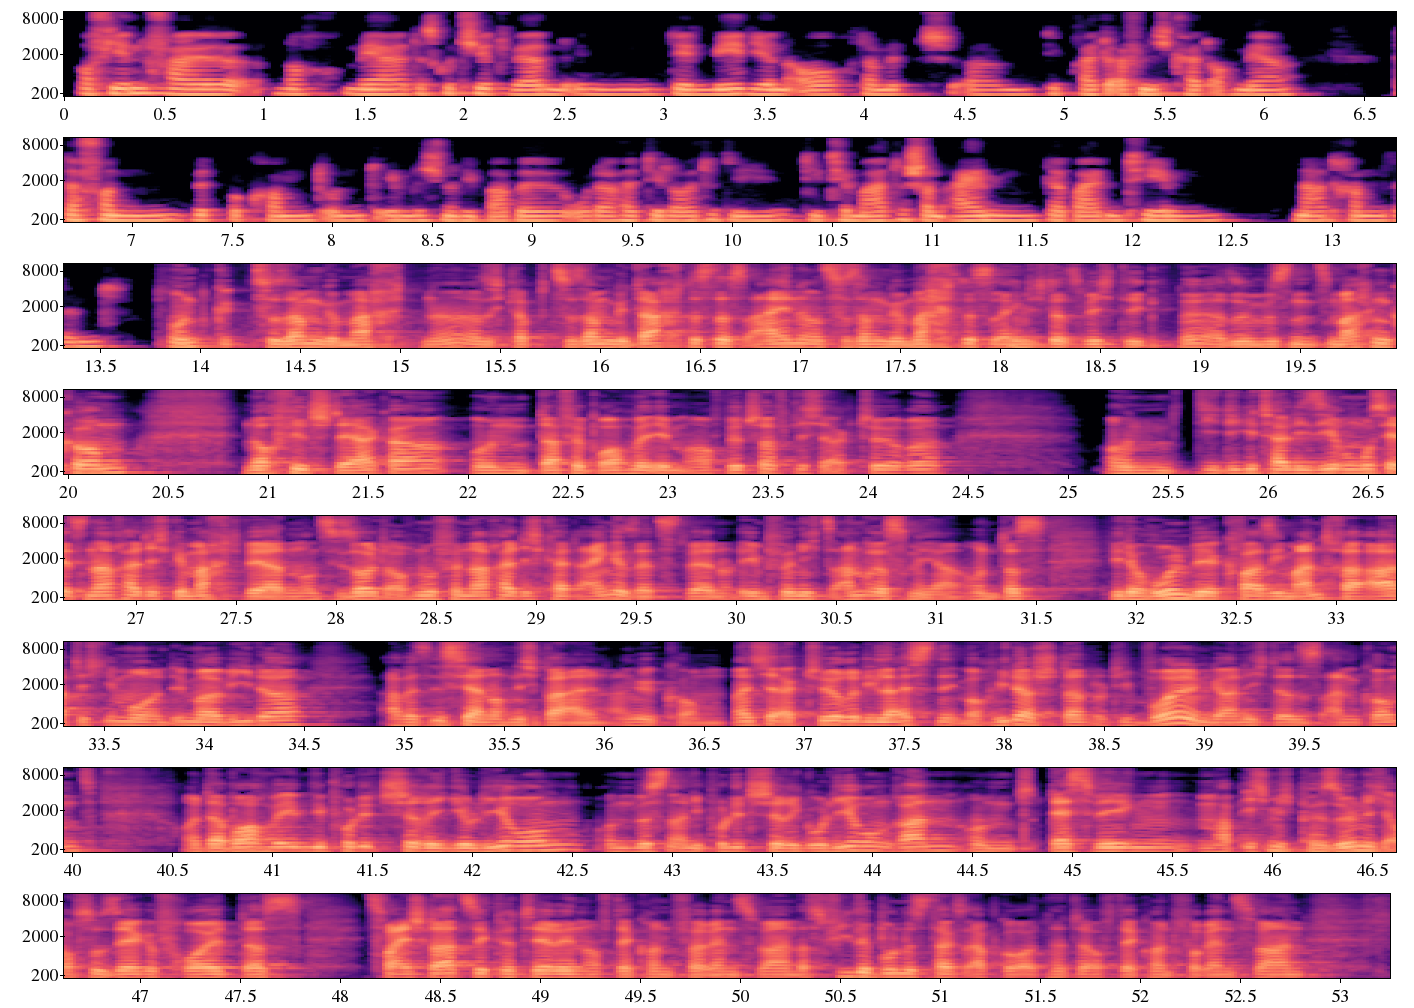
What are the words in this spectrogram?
auf jeden Fall noch mehr diskutiert werden in den Medien auch, damit ähm, die breite Öffentlichkeit auch mehr davon mitbekommt und eben nicht nur die Bubble oder halt die Leute, die, die thematisch an einem der beiden Themen nah dran sind. Und zusammen gemacht, ne? Also ich glaube, zusammen gedacht ist das eine und zusammen gemacht ist eigentlich das Wichtige. Ne? Also wir müssen ins Machen kommen noch viel stärker und dafür brauchen wir eben auch wirtschaftliche Akteure. Und die Digitalisierung muss jetzt nachhaltig gemacht werden und sie sollte auch nur für Nachhaltigkeit eingesetzt werden und eben für nichts anderes mehr. Und das wiederholen wir quasi mantraartig immer und immer wieder. Aber es ist ja noch nicht bei allen angekommen. Manche Akteure, die leisten eben auch Widerstand und die wollen gar nicht, dass es ankommt. Und da brauchen wir eben die politische Regulierung und müssen an die politische Regulierung ran. Und deswegen habe ich mich persönlich auch so sehr gefreut, dass zwei Staatssekretärinnen auf der Konferenz waren, dass viele Bundestagsabgeordnete auf der Konferenz waren,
